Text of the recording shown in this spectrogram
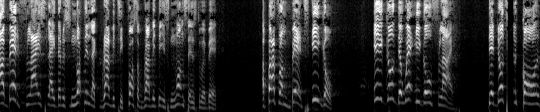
A bird flies like there is nothing like gravity. Force of gravity is nonsense to a bird. Apart from birds, eagle. Eagle, the way eagle fly, they don't call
